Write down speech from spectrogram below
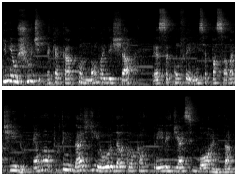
E meu chute é que a Capcom não vai deixar essa conferência passar batido. É uma oportunidade de ouro dela colocar um trailer de Iceborne, tá?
